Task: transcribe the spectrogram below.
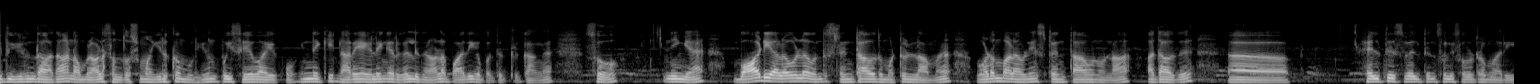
இது இருந்தால் தான் நம்மளால் சந்தோஷமாக இருக்க முடியும்னு போய் சேவ் ஆகிருக்கும் இன்றைக்கி நிறைய இளைஞர்கள் இதனால் பாதிக்கப்பட்டுட்ருக்காங்க ஸோ நீங்கள் பாடி அளவில் வந்து ஸ்ட்ரென்த் ஆகுது மட்டும் இல்லாமல் உடம்பு அளவுலேயும் ஸ்ட்ரென்த் ஆகணும்னா அதாவது ஹெல்த் இஸ் வெல்த்துன்னு சொல்லி சொல்கிற மாதிரி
